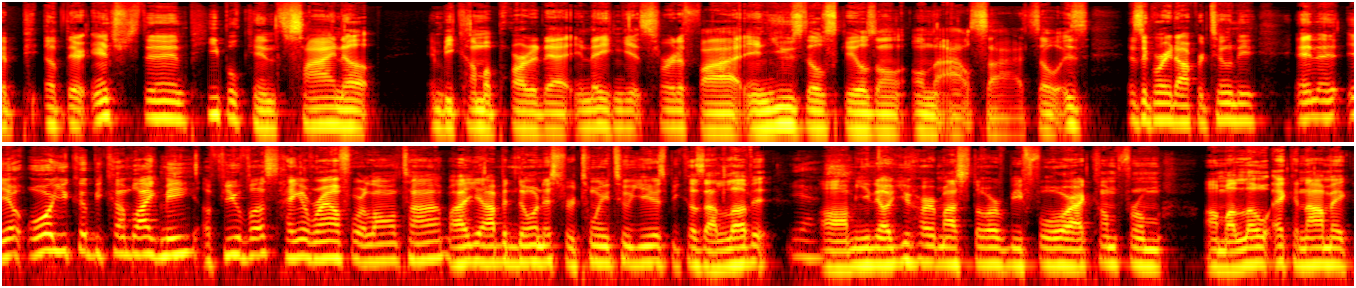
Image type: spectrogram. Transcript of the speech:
that if they're interested in, people can sign up and become a part of that and they can get certified and use those skills on, on the outside. So it's, it's a great opportunity. And uh, you know, or you could become like me. A few of us hang around for a long time. I, yeah, I've been doing this for 22 years because I love it. Yes. Um, you know, you heard my story before. I come from um, a low economic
